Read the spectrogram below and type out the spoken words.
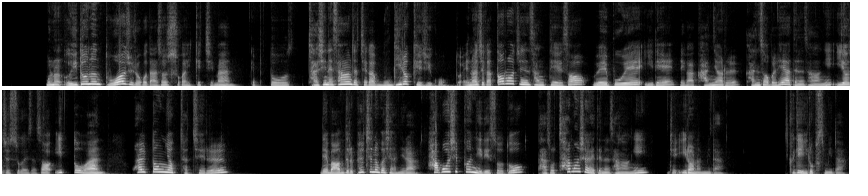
물론 의도는 도와주려고 나설 수가 있겠지만 또 자신의 상황 자체가 무기력해지고 또 에너지가 떨어진 상태에서 외부의 일에 내가 간여를 간섭을 해야 되는 상황이 이어질 수가 있어서 이 또한 활동력 자체를 내 마음대로 펼치는 것이 아니라 하고 싶은 일이 있어도 다소 참으셔야 되는 상황이 이제 일어납니다. 그게 이롭습니다.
